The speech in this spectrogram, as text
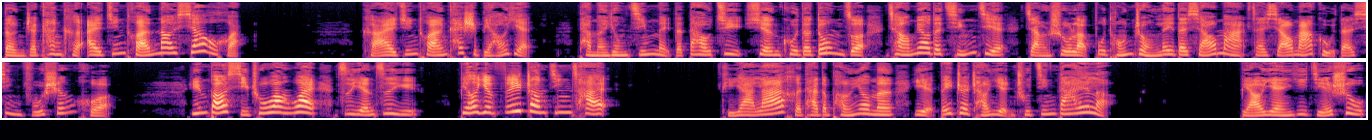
等着看可爱军团闹笑话。可爱军团开始表演，他们用精美的道具、炫酷的动作、巧妙的情节，讲述了不同种类的小马在小马谷的幸福生活。云宝喜出望外，自言自语：“表演非常精彩。”提亚拉和他的朋友们也被这场演出惊呆了。表演一结束，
